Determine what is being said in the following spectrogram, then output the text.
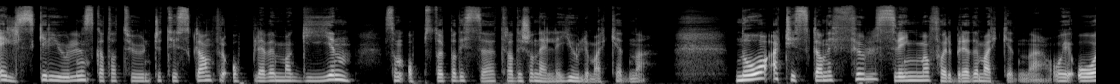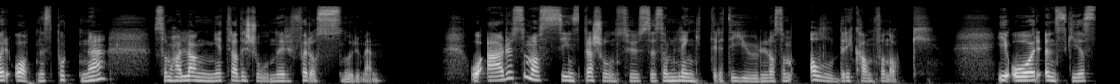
elsker julen skal ta turen til Tyskland for å oppleve magien som oppstår på disse tradisjonelle julemarkedene. Nå er Tyskland i full sving med å forberede markedene, og i år åpnes portene, som har lange tradisjoner for oss nordmenn. Og er du som oss i Inspirasjonshuset som lengter etter julen og som aldri kan få nok? I år ønsker vi oss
